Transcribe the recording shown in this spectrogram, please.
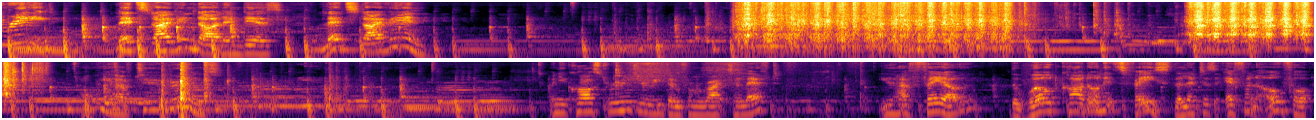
read. Let's dive in, darling dears. Let's dive in. Oh, you have two runes. When you cast runes, you read them from right to left. You have Feo, the world card on its face, the letters F and O for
